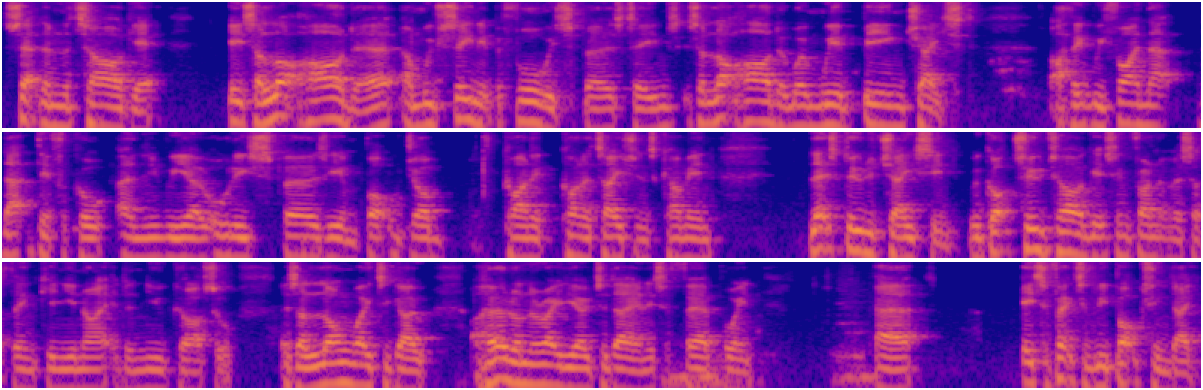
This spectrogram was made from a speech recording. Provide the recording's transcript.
set them the target. It's a lot harder, and we've seen it before with Spurs teams. It's a lot harder when we're being chased. I think we find that that difficult, and we you know all these Spursy and bottle job kind of connotations come in. Let's do the chasing. We've got two targets in front of us, I think, in United and Newcastle. There's a long way to go. I heard on the radio today, and it's a fair point. Uh, it's effectively Boxing Day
